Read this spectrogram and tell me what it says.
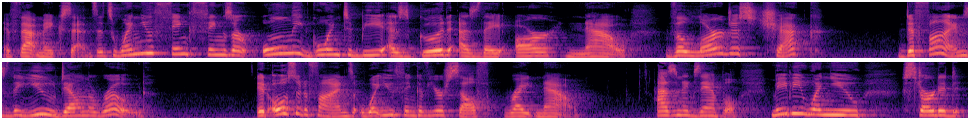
if that makes sense. It's when you think things are only going to be as good as they are now. The largest check defines the you down the road. It also defines what you think of yourself right now. As an example, maybe when you started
